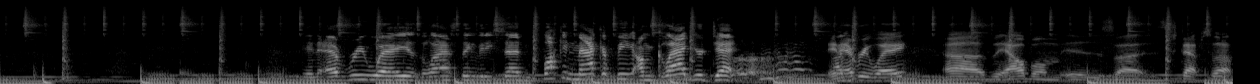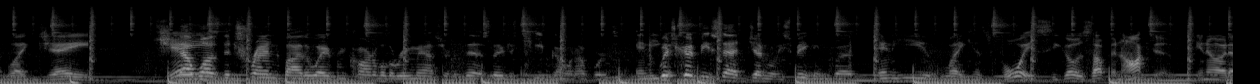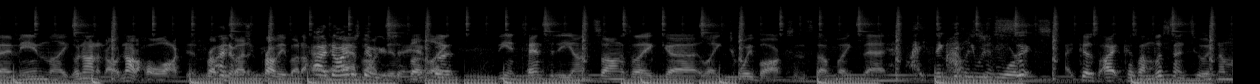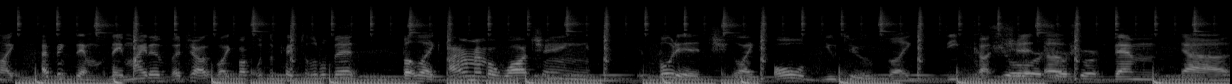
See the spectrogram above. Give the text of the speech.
In every way is the last thing that he said. And fucking McAfee, I'm glad you're dead. In every way, uh, the album is uh, steps up. Like Jay, Jay. That was the trend, by the way, from Carnival to Ringmaster to this. They just keep going upwards, And he which could be said generally speaking, but and he like his voice. He goes up an octave. You know what I mean? Like, well, not at all, not a whole octave. Probably I about probably about a I half, know, I half understand what you're octave, saying, but like the intensity on songs like uh, like Toy Box and stuff like that. I think that I he was more. six because I because I'm listening to it and I'm like I think them they might have adjust like fuck with the pitch a little bit, but like I remember watching footage like old YouTube like deep cut Sure, shit sure, of sure. them uh,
